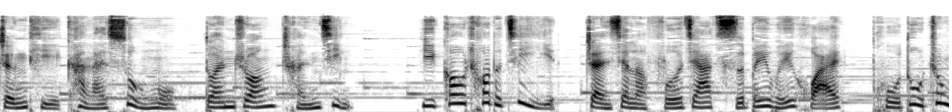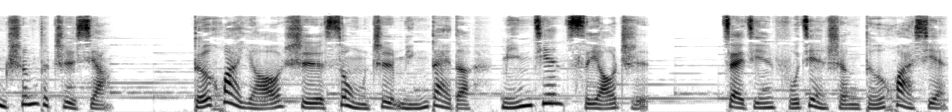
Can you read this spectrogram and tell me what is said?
整体看来肃穆端庄沉静，以高超的技艺展现了佛家慈悲为怀、普度众生的志向。德化窑是宋至明代的民间瓷窑址，在今福建省德化县，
